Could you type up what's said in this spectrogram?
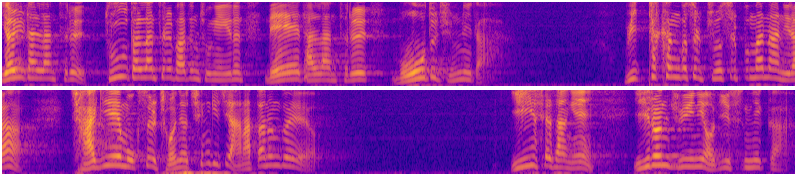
열 달란트를, 두 달란트를 받은 종에게는 네 달란트를 모두 줍니다. 위탁한 것을 주었을 뿐만 아니라 자기의 몫을 전혀 챙기지 않았다는 거예요. 이 세상에 이런 주인이 어디 있습니까?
